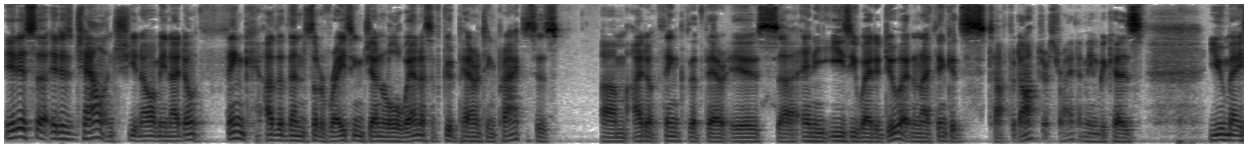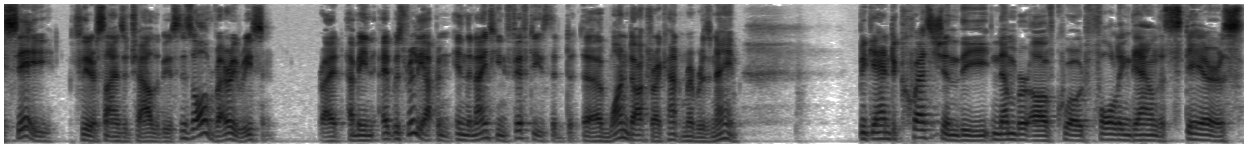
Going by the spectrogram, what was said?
it is a, it is a challenge. You know, I mean, I don't think other than sort of raising general awareness of good parenting practices, um, I don't think that there is uh, any easy way to do it. And I think it's tough for doctors, right? I mean, because you may see clear signs of child abuse. This is all very recent, right? I mean, it was really up in, in the 1950s that uh, one doctor, I can't remember his name, began to question the number of, quote, falling down the stairs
